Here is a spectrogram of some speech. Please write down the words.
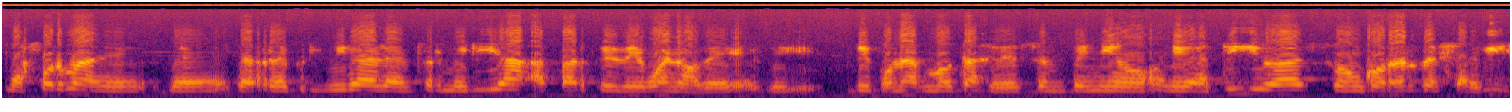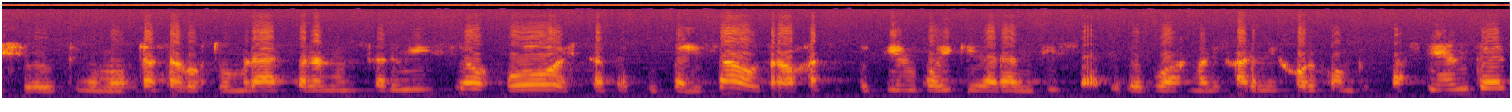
la forma de, reprimir a la enfermería, aparte de, bueno, de, poner notas de desempeño negativas, son correr de servicio. Como estás acostumbrada a estar en un servicio o estás especializado, trabajas este tiempo ahí que garantiza que te puedas manejar mejor con tus pacientes,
